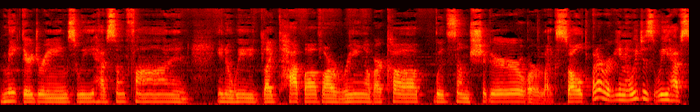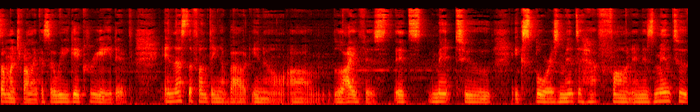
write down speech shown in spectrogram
make their drinks, we have some fun and you know, we like top off our ring of our cup with some sugar or like salt, whatever. You know, we just we have so much fun. Like I said, we get creative, and that's the fun thing about you know um, life is it's meant to explore, it's meant to have fun, and it's meant to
